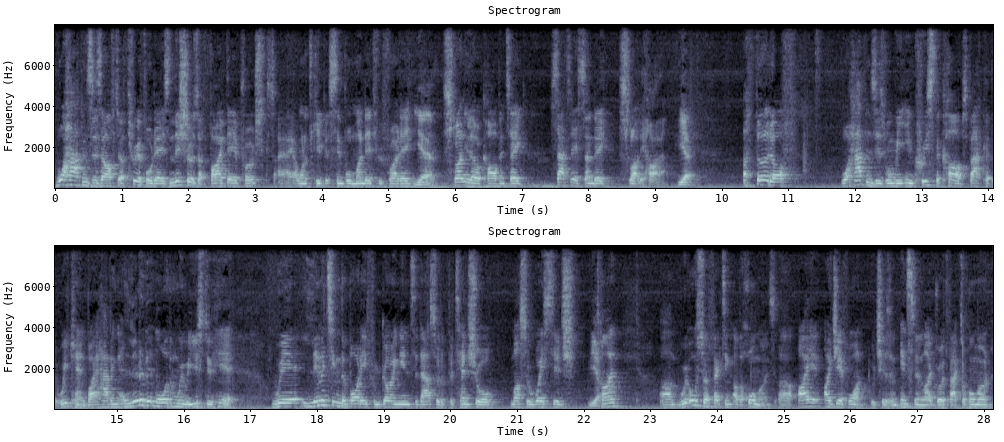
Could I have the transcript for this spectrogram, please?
What happens is after three or four days, and this shows a five-day approach because I, I wanted to keep it simple, Monday through Friday. Yeah. Slightly lower carb intake. Saturday, Sunday, slightly higher. Yeah. A third off. What happens is when we increase the carbs back at the weekend by having a little bit more than we were used to here, we're limiting the body from going into that sort of potential muscle wastage Yeah. time. Um, we're also affecting other hormones. Uh, I, IGF-1, which is an insulin-like growth factor hormone,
